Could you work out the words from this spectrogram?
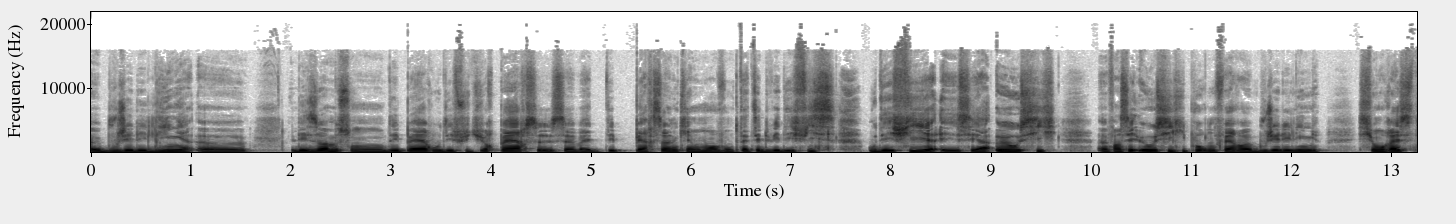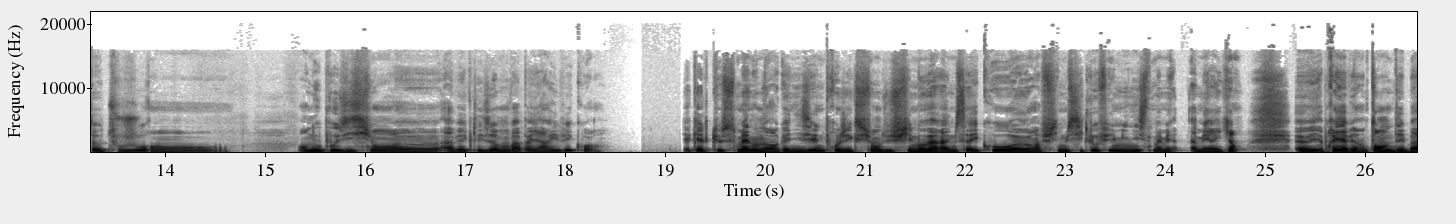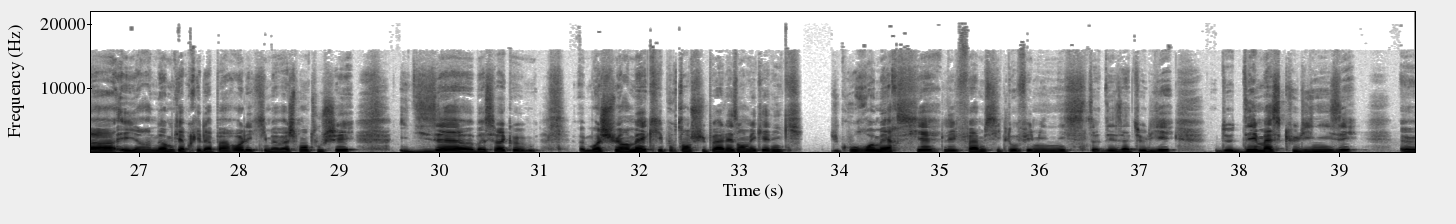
euh, bouger les lignes. Euh, les hommes sont des pères ou des futurs pères. Ce- Ça va être des personnes qui, à un moment, vont peut-être élever des fils ou des filles. Et c'est à eux aussi, enfin, c'est eux aussi qui pourront faire bouger les lignes. Si on reste toujours en, opposition avec les hommes, on va pas y arriver, quoi. Il y a quelques semaines, on a organisé une projection du film Overheim Psycho, euh, un film cycloféministe américain. Euh, et après, il y avait un temps de débat et il y a un homme qui a pris la parole et qui m'a vachement touchée. Il disait, euh, bah, c'est vrai que moi, je suis un mec et pourtant, je suis pas à l'aise en mécanique. Du coup, remerciait les femmes cycloféministes des ateliers de démasculiniser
